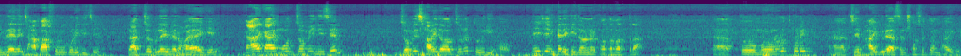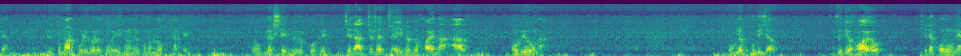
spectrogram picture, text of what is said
ইমরা এদিন ঝাপা শুরু করে দিছে রাজ্যগুলো ইমের হয়াই গেল। কায় কায় মোট জমি নিছেন? জমি ছাড়ি দেওয়ার জন্য তৈরি হও। এই যে ইমের এই ধরনের কথাবার্তা। তো মই অনুরোধ করি যে ভাইগুলো আছেন, সচেতন ভাইগুলা, যদি তোমার পরিবারে তো এই ধরনের কোনো লোক থাকে তো ওগুলো সেইভাবে করবেন, যে রাজ্য টাজ্য এইভাবে হয় না আর হবেও না। ওগুলো ভুলে যাও। যদি হয়ও, সেটা করলেও না,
